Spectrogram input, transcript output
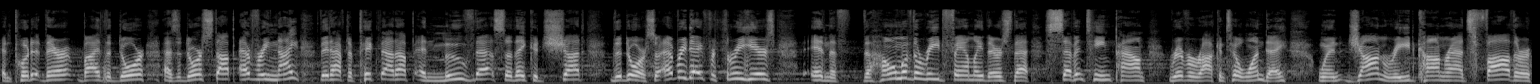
and put it there by the door as a doorstop, every night they'd have to pick that up and move that so they could shut the door. So every day for three years in the, the home of the Reed family, there's that 17 pound river rock until one day when John Reed, Conrad's father,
